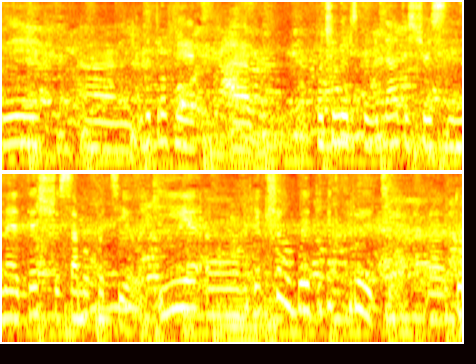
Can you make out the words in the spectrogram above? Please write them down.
ви, е, ви трохи е, почали розповідати щось не те, що саме хотіли. І е, якщо ви будете відкриті до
